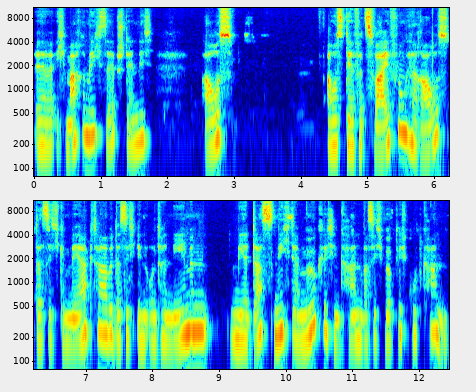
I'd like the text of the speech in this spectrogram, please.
Äh, ich mache mich selbstständig aus aus der Verzweiflung heraus, dass ich gemerkt habe, dass ich in Unternehmen mir das nicht ermöglichen kann, was ich wirklich gut kann.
